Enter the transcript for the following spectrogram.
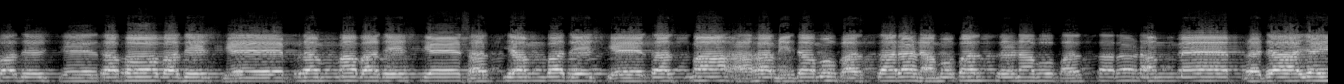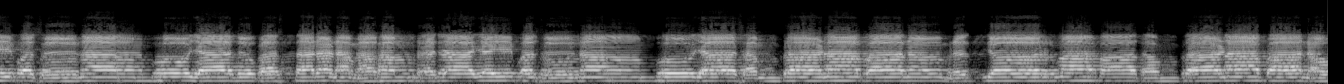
वदिष्ये तपो वदिष्ये ब्रह्म वदिष्ये सत्यम् वदिष्ये तस्मा अहमिदमुपस्तरणमुपस्तृणमुपस्तरणम् मे प्रजायै पशूनाम् भूयादुपस्तरणमहम् प्रजायै पशूनाम् भूया सम्प्राणापानो मृत्यो र्मापातम् प्राणापानौ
